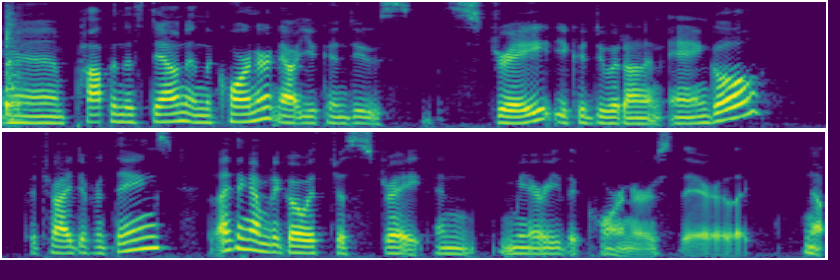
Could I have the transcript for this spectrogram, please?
And popping this down in the corner. Now you can do straight, you could do it on an angle, could try different things, but I think I'm to go with just straight and marry the corners there, like no,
